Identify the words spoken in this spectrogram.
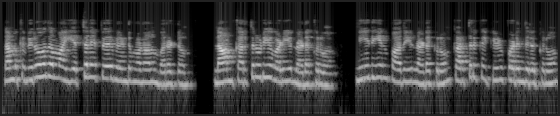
நமக்கு விரோதமாய் எத்தனை பேர் வேண்டுமானாலும் வரட்டும். நாம் கர்த்தருடைய வழியில் நடக்கிறோம் நீதியின் பாதையில் நடக்கிறோம் கர்த்தருக்கு கீழ்ப்படைந்திருக்கிறோம்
